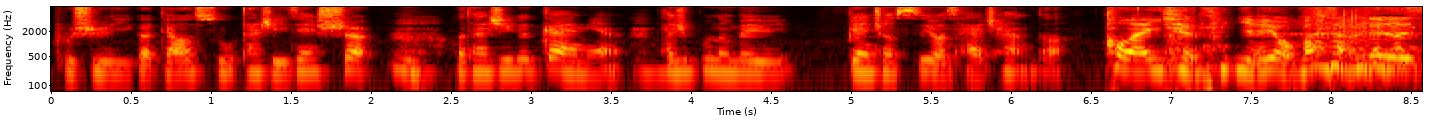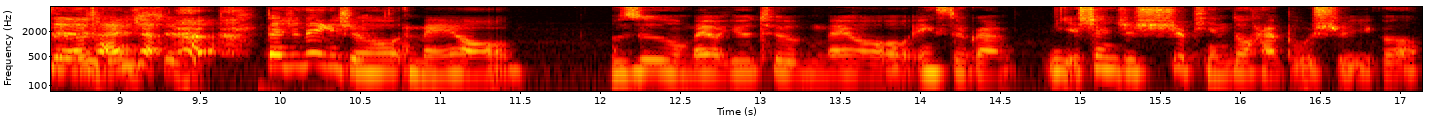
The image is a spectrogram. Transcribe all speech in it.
不是一个雕塑，它是一件事儿。嗯和它是一个概念，它是不能被变成私有财产的。后来也也有办法对变成私有财产，是 但是那个时候没有 Zoom，没有 YouTube，没有 Instagram，也甚至视频都还不是一个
